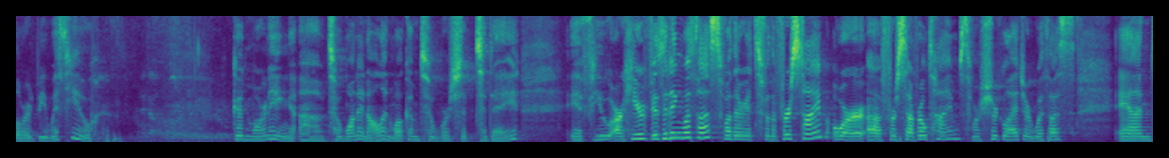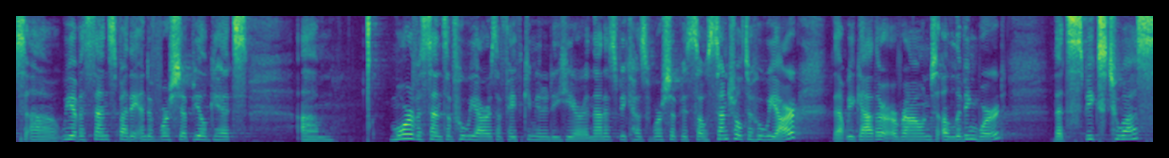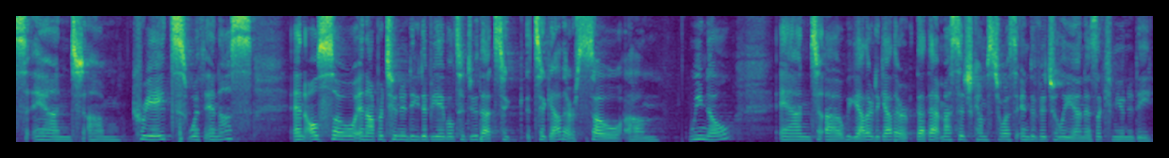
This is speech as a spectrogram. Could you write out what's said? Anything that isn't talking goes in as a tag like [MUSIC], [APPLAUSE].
Lord be with you. Good morning uh, to one and all, and welcome to worship today. If you are here visiting with us, whether it's for the first time or uh, for several times, we're sure glad you're with us. And uh, we have a sense by the end of worship, you'll get um, more of a sense of who we are as a faith community here. And that is because worship is so central to who we are that we gather around a living word that speaks to us and um, creates within us, and also an opportunity to be able to do that to, together. So um, we know and uh, we gather together that that message comes to us individually and as a community.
